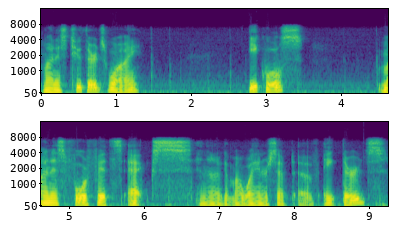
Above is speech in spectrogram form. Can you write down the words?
minus 2 thirds y equals minus 4 fifths x, and then I've got my y-intercept of 8 thirds.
